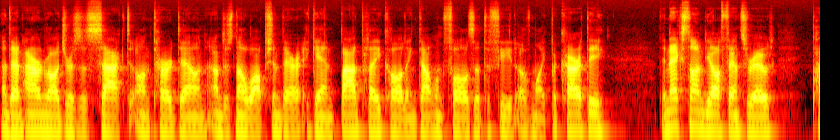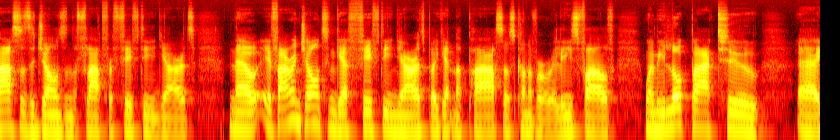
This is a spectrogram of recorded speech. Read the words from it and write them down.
and then Aaron Rodgers is sacked on third down, and there's no option there. Again, bad play calling. That one falls at the feet of Mike McCarthy. The next time the offense are out, passes to Jones in the flat for 15 yards. Now, if Aaron Jones can get 15 yards by getting a pass as kind of a release valve, when we look back to uh,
